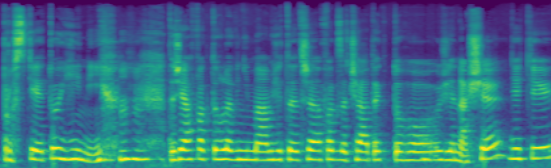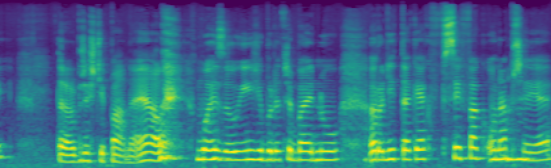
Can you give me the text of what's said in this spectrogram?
prostě je to jiný. Mm-hmm. Takže já fakt tohle vnímám, že to je třeba fakt začátek toho, že naše děti teda dobře Štěpán ne, ale moje Zoe, že bude třeba jednou rodit tak, jak si fakt ona mhm. přeje,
